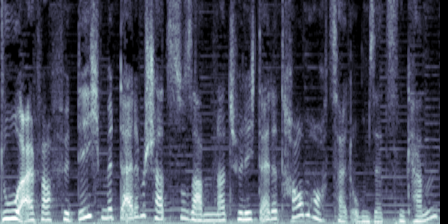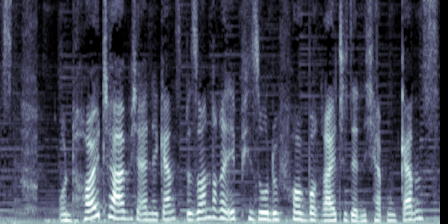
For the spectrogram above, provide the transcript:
du einfach für dich mit deinem Schatz zusammen natürlich deine Traumhochzeit umsetzen kannst. Und heute habe ich eine ganz besondere Episode vorbereitet, denn ich habe einen ganz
